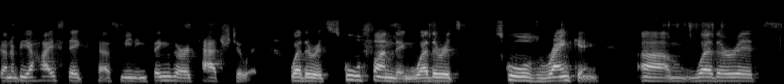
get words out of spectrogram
going to be a high stakes test meaning things are attached to it whether it's school funding whether it's schools ranking um, whether it's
